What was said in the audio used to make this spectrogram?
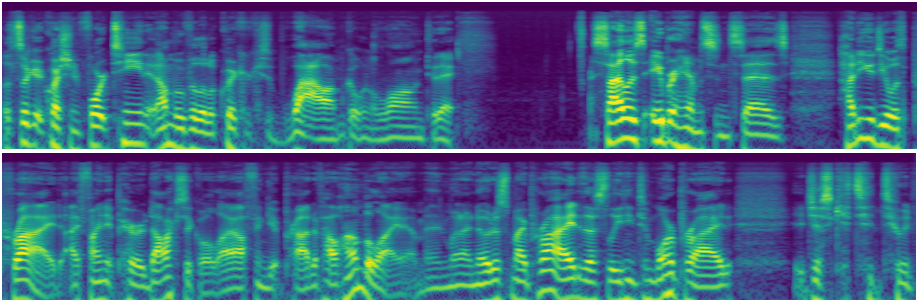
Let's look at question 14, and I'll move a little quicker because wow, I'm going along today. Silas Abrahamson says, How do you deal with pride? I find it paradoxical. I often get proud of how humble I am. And when I notice my pride, thus leading to more pride, it just gets into an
